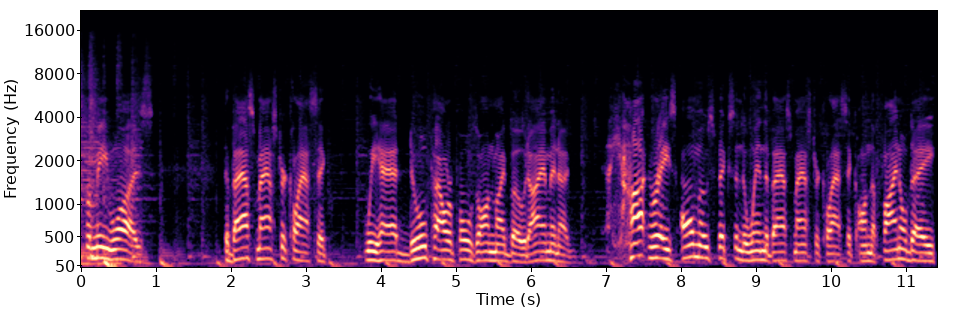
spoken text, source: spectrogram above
for me was the Bassmaster Classic. We had dual power poles on my boat. I am in a hot race, almost fixing to win the Bassmaster Classic. On the final day,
